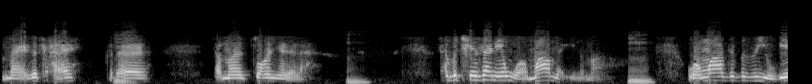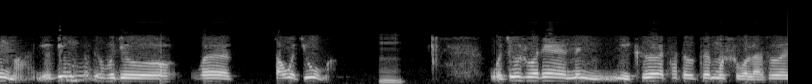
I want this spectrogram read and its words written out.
买个柴给他咱们装起来了。嗯这不前三年我妈没了吗？嗯我妈这不是有病嘛？有病这不就我找我舅嘛？嗯我舅说的，那你你哥他都这么说了，说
